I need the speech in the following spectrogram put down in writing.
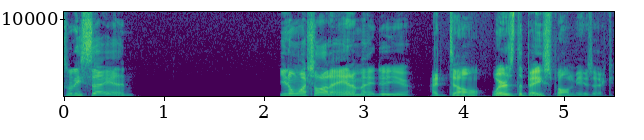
what he's saying. You don't watch a lot of anime, do you? I don't. Where's the baseball music?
